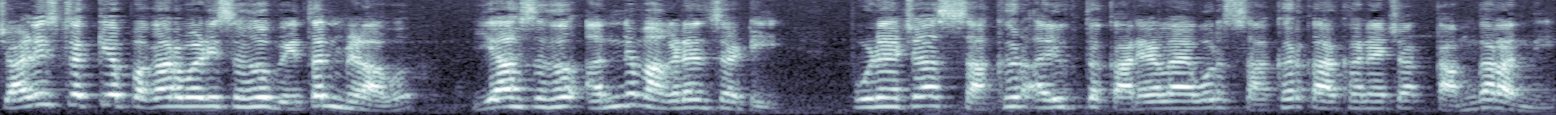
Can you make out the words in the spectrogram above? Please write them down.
चाळीस टक्के पगारवाढीसह वेतन मिळावं यासह अन्य मागण्यांसाठी पुण्याच्या साखर आयुक्त कार्यालयावर साखर कारखान्याच्या कामगारांनी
